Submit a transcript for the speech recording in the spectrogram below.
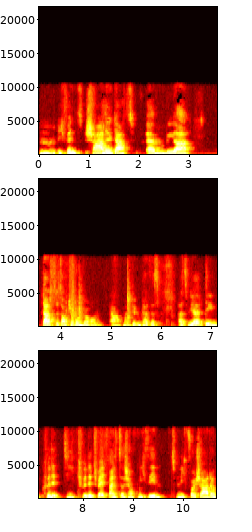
mm, ich finde es schade, dass ähm, wir, das ist auch der Grund, warum er auf meinem vierten Platz ist, dass wir den Quidditch, die Quidditch-Weltmeisterschaft nicht sehen. Das finde ich voll schade.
